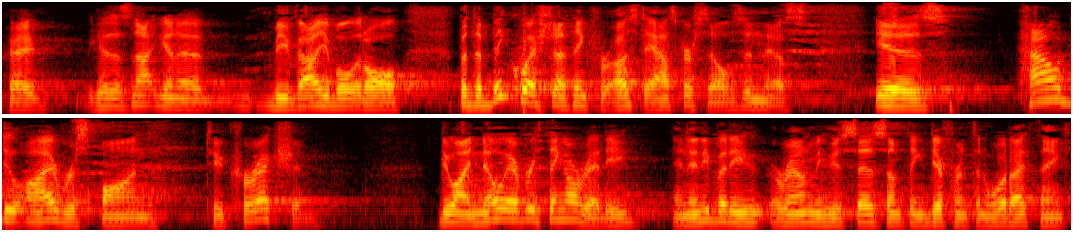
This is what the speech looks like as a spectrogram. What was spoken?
okay? Because it's not going to be valuable at all. But the big question I think for us to ask ourselves in this is how do I respond to correction? Do I know everything already? And anybody around me who says something different than what I think,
